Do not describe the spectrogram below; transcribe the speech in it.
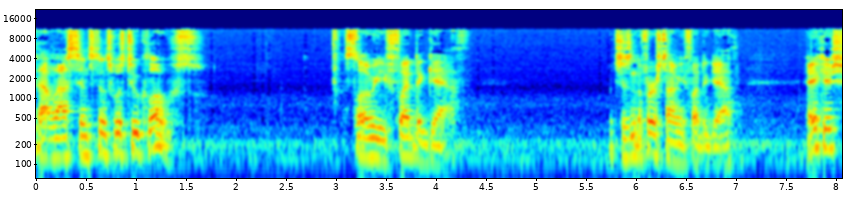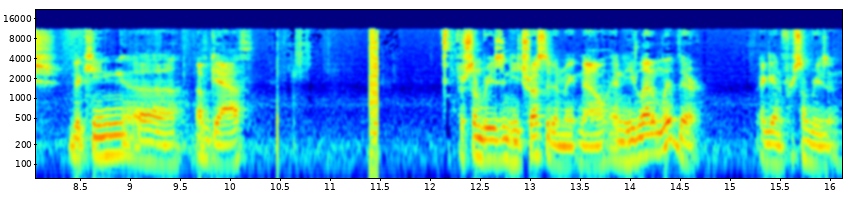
that last instance was too close. So he fled to Gath which isn't the first time he fled to Gath. Achish, the king uh, of Gath, for some reason he trusted him now, and he let him live there. Again, for some reason.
